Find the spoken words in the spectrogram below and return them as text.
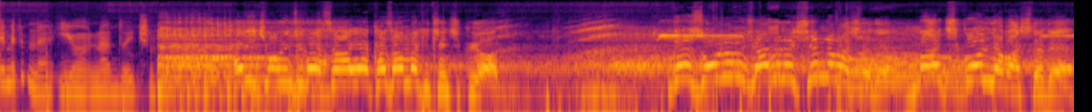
Sevmedim de iyi oynadığı için. Her iki oyuncu da sahaya kazanmak için çıkıyor. Ve zorlu mücadele şimdi başladı. Maç golle başladı.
